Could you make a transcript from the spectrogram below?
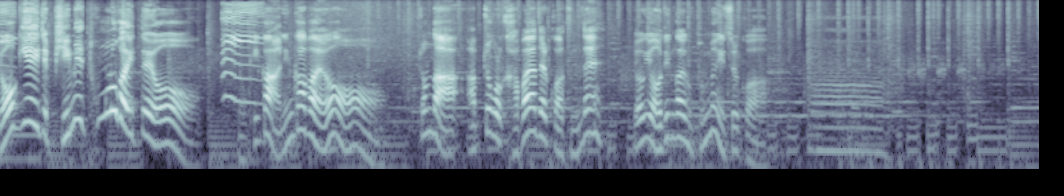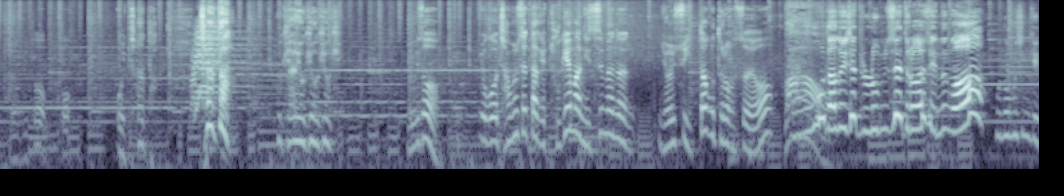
여기에 이제 비밀 통로가 있대요. 여기가 아닌가봐요. 좀더 앞쪽으로 가봐야 될 것 같은데? 여기 어딘가에 분명히 있을 거야. 어... 여기도 없고. 오 찾았다. 찾았다! 여기야 여기 여기 여기. 여기서 요거 자물쇠 딱이 두 개만 있으면은 열 수 있다고 들었어요. 오 나도 이제 Rooms에 들어갈 수 있는 거야? 오 너무 신기해.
